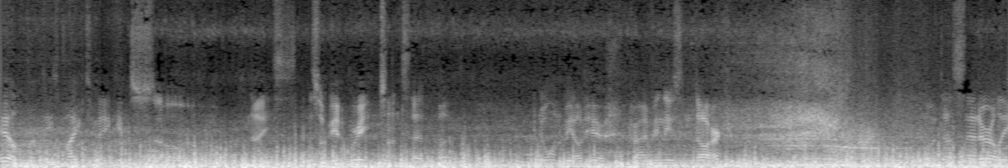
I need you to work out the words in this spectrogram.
hill, but these bikes make it so nice. This would be a great sunset, but we don't want to be out here driving these in the dark. Oh, it does set early.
